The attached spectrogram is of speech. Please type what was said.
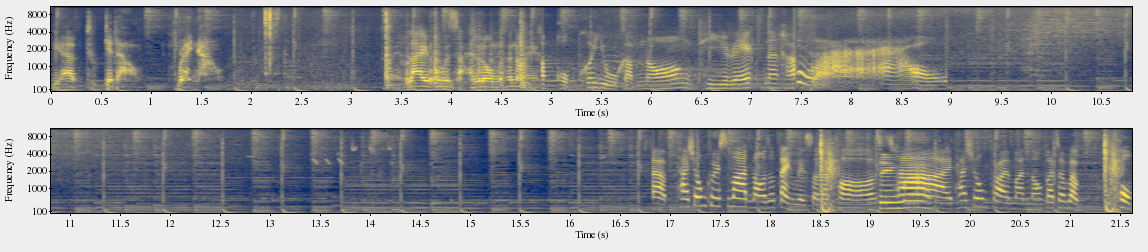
You have to get out right now. ไล่ผู้โดยสารลงซะหน่อย ครับผมก็อยู่กับน้อง T-Rex นะครับ แบบถ้าช่วงคริสต์มาสน้องจะแต่งเป็นซานตาคลอสจริงมาก ใช่ ถ้าช่วงพรายมันน้องก็จะแบบผม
